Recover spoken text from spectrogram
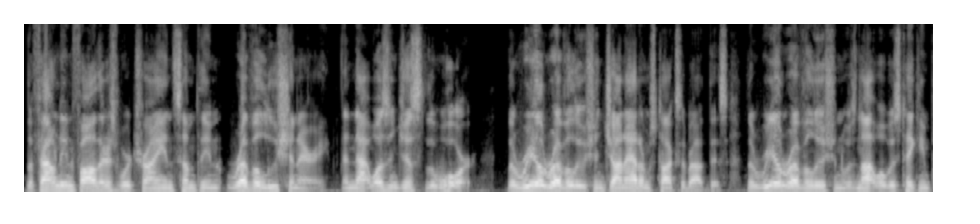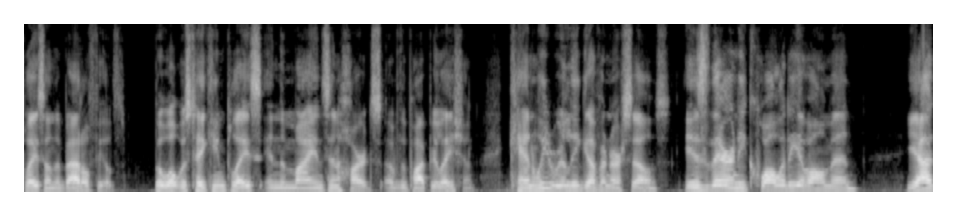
The founding fathers were trying something revolutionary, and that wasn't just the war. The real revolution, John Adams talks about this, the real revolution was not what was taking place on the battlefields, but what was taking place in the minds and hearts of the population. Can we really govern ourselves? Is there an equality of all men? Yeah,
